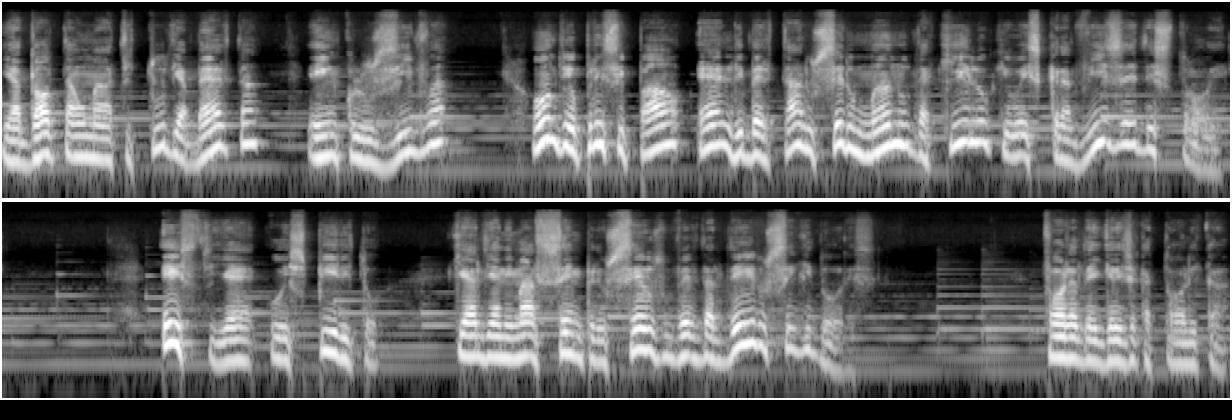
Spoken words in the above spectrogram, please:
e adota uma atitude aberta e inclusiva onde o principal é libertar o ser humano daquilo que o escraviza e destrói. Este é o espírito que há de animar sempre os seus verdadeiros seguidores. Fora da Igreja Católica,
